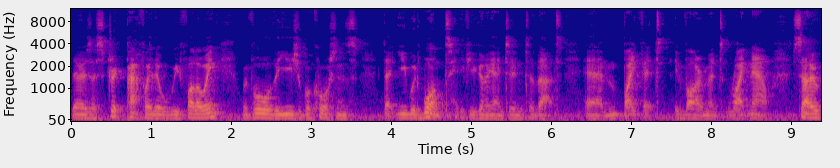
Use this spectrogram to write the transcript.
there is a strict pathway that we'll be following with all the usual precautions that you would want if you're going to enter into that um, bike fit environment right now. So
